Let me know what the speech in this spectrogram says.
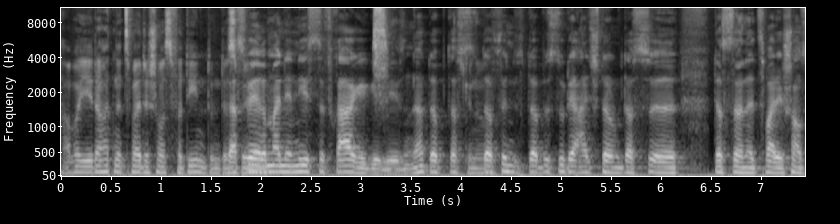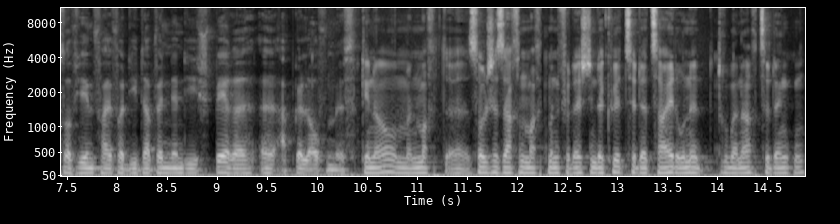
aber jeder hat eine zweite Chance verdient. Und Das deswegen, wäre meine nächste Frage gewesen. Ne? Da, das, Genau. da, findest, da bist du der Einstellung, dass, äh, dass er eine zweite Chance auf jeden Fall verdient hat, wenn denn die Sperre äh, abgelaufen ist. Genau, man macht äh, solche Sachen macht man vielleicht in der Kürze der Zeit, ohne drüber nachzudenken.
